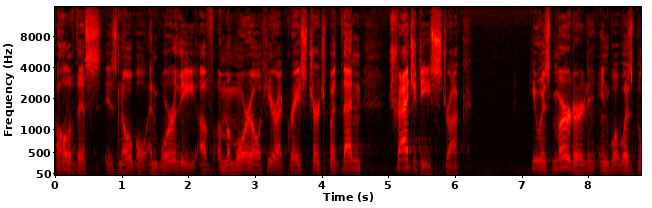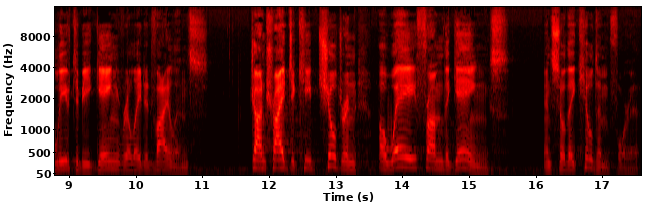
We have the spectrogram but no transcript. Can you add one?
All of this is noble and worthy of a memorial here at Grace Church, but then tragedy struck. He was murdered in what was believed to be gang related violence. John tried to keep children away from the gangs, and so they killed him for it.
